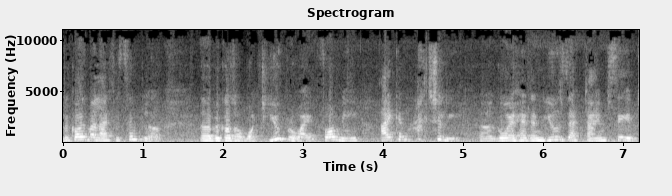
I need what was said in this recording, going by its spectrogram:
because my life is simpler, uh, because of what you provide for me, I can actually uh, go ahead and use that time saved,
